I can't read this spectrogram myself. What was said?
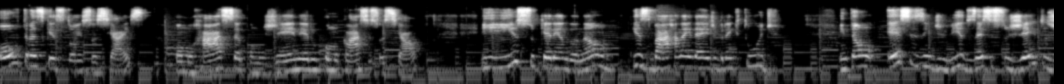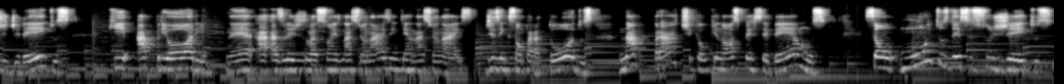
outras questões sociais, como raça, como gênero, como classe social. E isso, querendo ou não, esbarra na ideia de branquitude. Então, esses indivíduos, esses sujeitos de direitos, que a priori, né, as legislações nacionais e internacionais dizem que são para todos, na prática, o que nós percebemos são muitos desses sujeitos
